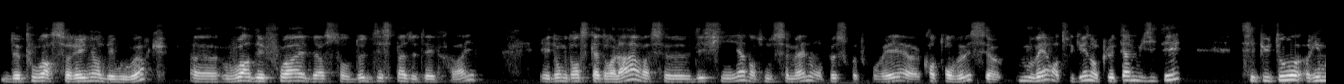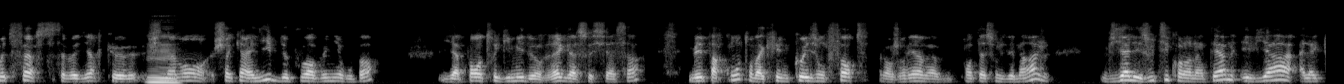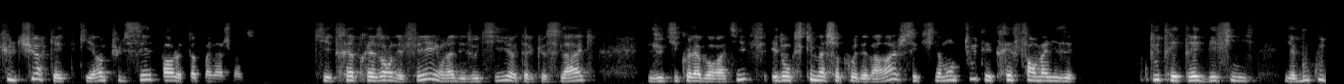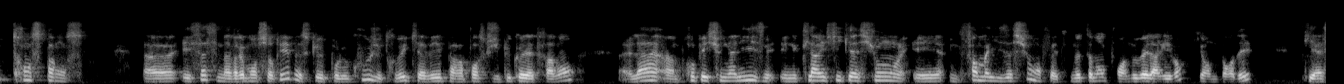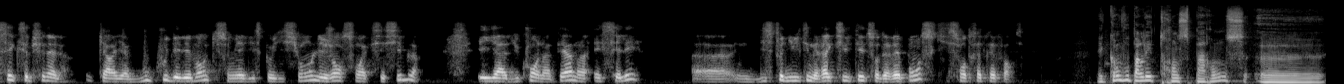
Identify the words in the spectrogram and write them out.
de pouvoir se réunir dans des WeWork, euh, voire des fois eh bien, sur d'autres espaces de télétravail. Et donc, dans ce cadre-là, on va se définir dans une semaine où on peut se retrouver euh, quand on veut. C'est ouvert, entre guillemets. Donc, le terme usité, c'est plutôt remote first. Ça veut dire que hmm. finalement, chacun est libre de pouvoir venir ou pas. Il n'y a pas, entre guillemets, de règles associées à ça. Mais par contre, on va créer une cohésion forte. Alors, je reviens à ma présentation du démarrage via les outils qu'on a en interne et via à la culture qui est, qui est impulsée par le top management, qui est très présent en effet. Et on a des outils euh, tels que Slack, des outils collaboratifs. Et donc, ce qui m'a surpris au démarrage, c'est que finalement, tout est très formalisé. Tout est très défini. Il y a beaucoup de transparence. Euh, et ça, ça m'a vraiment surpris parce que pour le coup, j'ai trouvé qu'il y avait, par rapport à ce que j'ai pu connaître avant, là, un professionnalisme, une clarification et une formalisation, en fait, notamment pour un nouvel arrivant qui est onboardé, qui est assez exceptionnel, car il y a beaucoup d'éléments qui sont mis à disposition, les gens sont accessibles, et il y a du coup en interne un SLA, euh, une disponibilité, une réactivité sur des réponses qui sont très très fortes. Et quand vous parlez de transparence, euh,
